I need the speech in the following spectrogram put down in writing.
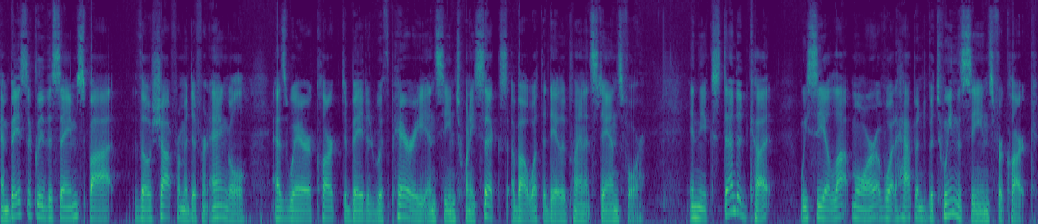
and basically the same spot, though shot from a different angle, as where Clark debated with Perry in scene 26 about what the Daily Planet stands for. In the extended cut, we see a lot more of what happened between the scenes for Clark,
